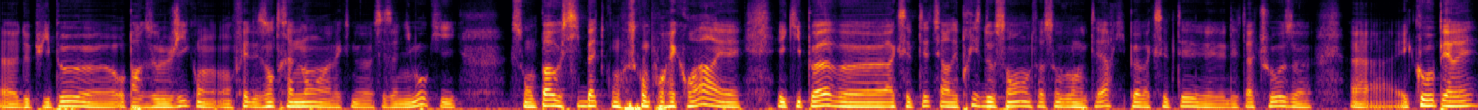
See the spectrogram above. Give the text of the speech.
depuis peu au parc zoologique on fait des entraînements avec ces animaux qui sont pas aussi bêtes qu'on ce qu'on pourrait croire et, qui peuvent euh, accepter de faire des prises de sang de façon volontaire, qui peuvent accepter des, tas de choses euh, et coopérer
